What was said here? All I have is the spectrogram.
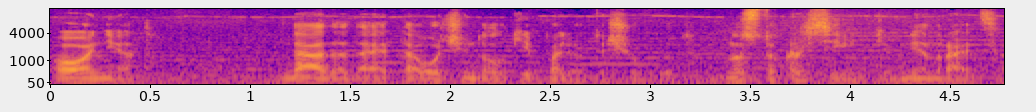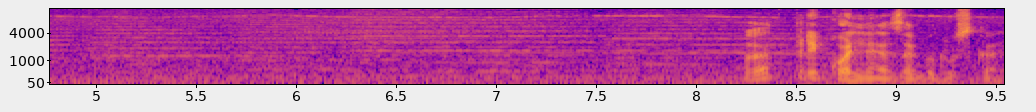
О, нет. Да-да-да, это очень долгий полет еще будет. Но зато красивенький, мне нравится. Вот это прикольная загрузка.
